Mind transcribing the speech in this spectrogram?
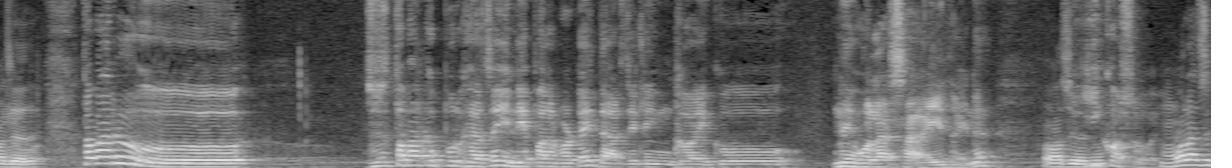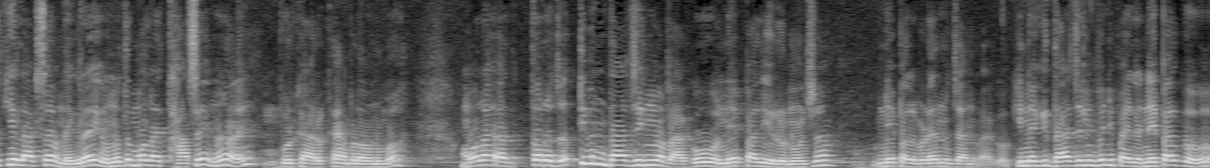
हजुर। तपाईँहरू जस्तो तपाईँहरूको पुर्खा चाहिँ नेपालबाटै दार्जिलिङ गएको नै होला सायद होइन? हजुर मलाई चाहिँ के लाग्छ भन्दाखेरि हुनु त मलाई थाहा छैन है पुर्खाहरू कहाँबाट आउनुभयो? मलाई तर जति पनि दार्जिलिङमा भएको नेपालीहरू हुनुहुन्छ नेपालबाट नै जानुभएको। किनकि दार्जिलिङ पनि पहिला नेपालको हो।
